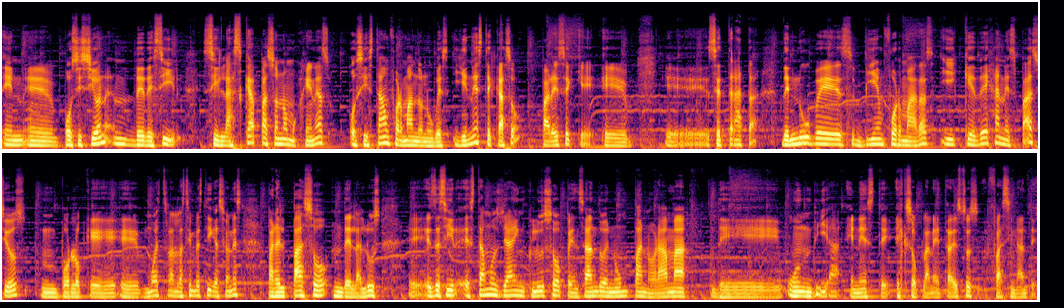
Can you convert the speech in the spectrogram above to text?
en posición de decir si las capas son homogéneas o si están formando nubes. Y en este caso parece que eh, eh, se trata de nubes bien formadas y que dejan espacios, mm, por lo que eh, muestran las investigaciones, para el paso de la luz. es decir, estamos ya incluso pensando en un panorama de un día en este exoplaneta. Esto es fascinante.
